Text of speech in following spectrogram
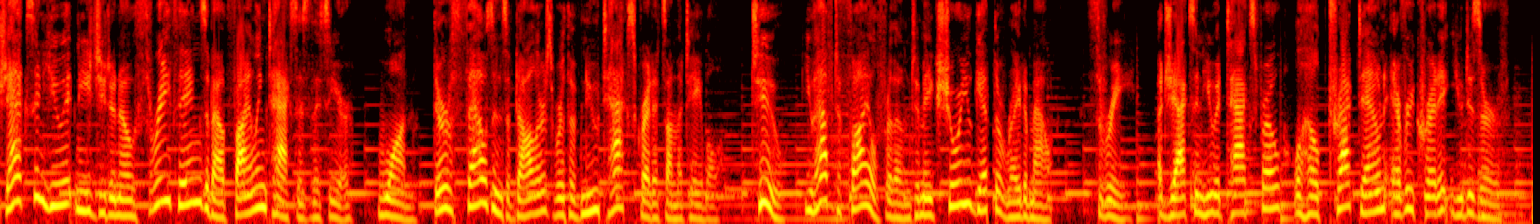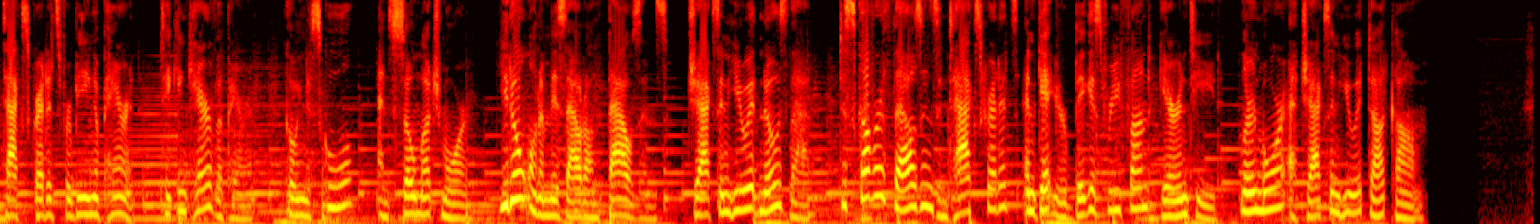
Jackson Hewitt needs you to know three things about filing taxes this year. One, there are thousands of dollars worth of new tax credits on the table. Two, you have to file for them to make sure you get the right amount. Three, a Jackson Hewitt Tax Pro will help track down every credit you deserve. Tax credits for being a parent, taking care of a parent, going to school, and so much more. You don't want to miss out on thousands. Jackson Hewitt knows that. Discover thousands in tax credits and get your biggest refund guaranteed. Learn more at jacksonhewitt.com.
